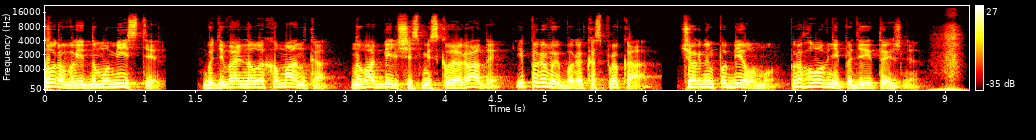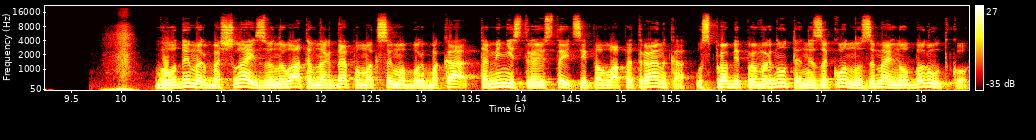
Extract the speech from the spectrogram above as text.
Скоро в рідному місті будівельна лихоманка, нова більшість міської ради і перевибори Каспрука. Чорним по білому про головні події тижня. Володимир Бешлей звинуватив нардепа Максима Бурбака та міністра юстиції Павла Петренка у спробі провернути незаконну земельну оборудку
